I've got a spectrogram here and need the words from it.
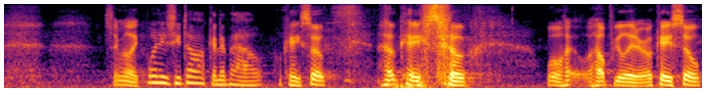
Some like, what is he talking about? Okay, so, okay, so we'll help you later. Okay, so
